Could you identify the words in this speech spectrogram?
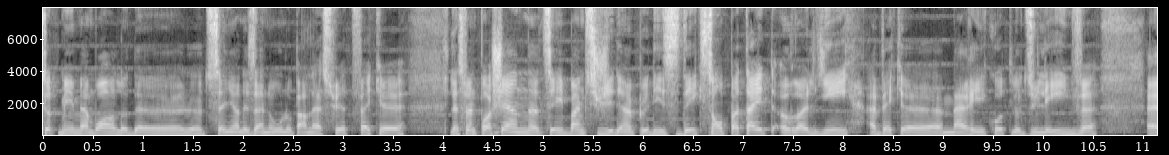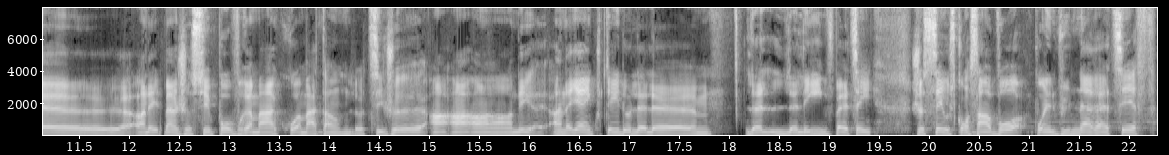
toutes mes mémoires de, du Seigneur des Anneaux par la suite. Fait que la semaine prochaine, même si j'ai un peu des idées qui sont peut-être reliées avec euh, ma réécoute du livre. Honnêtement, je sais pas vraiment à quoi m'attendre. En, ayant écouté le, livre, ben, je sais où ce qu'on s'en va, point de vue narratif,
